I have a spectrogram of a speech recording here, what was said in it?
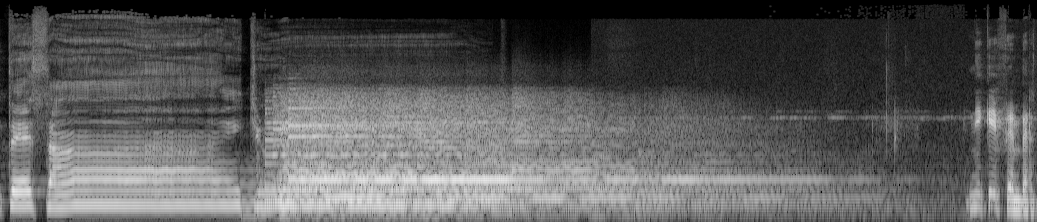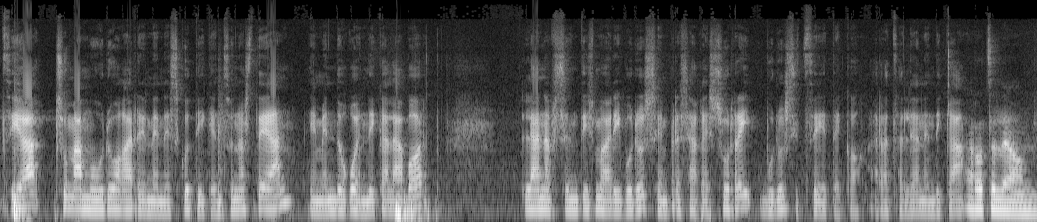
Maite zaitu Nik eifen bertzia, txuma muruagarrenen eskutik entzun ostean, hemen dugu endika labort, lan absentismoari buruz, enpresa gezurrei buruz hitz egiteko. Arratzaldean endika. Arratzeldean.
